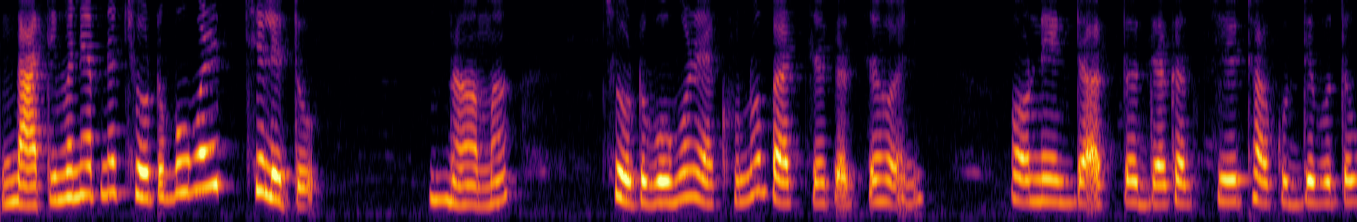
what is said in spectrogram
নাতি মানে আপনার ছোট বৌমার ছেলে তো? না মা, ছোট বৌমার এখনও বাচ্চা কাচ্চা হয়নি, অনেক ডাক্তার দেখাচ্ছে, ঠাকুর দেবতাও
